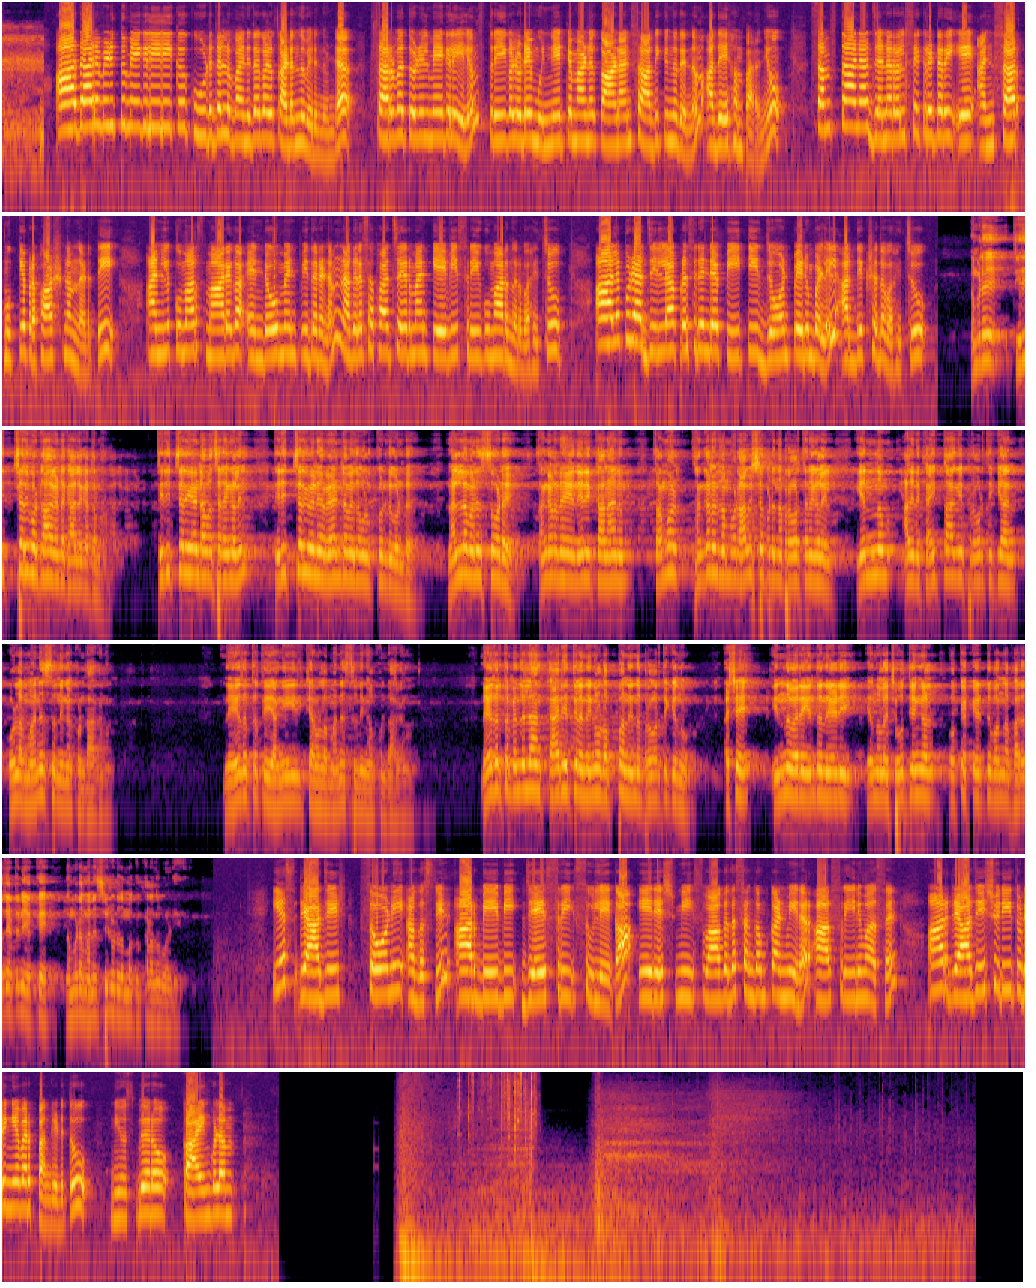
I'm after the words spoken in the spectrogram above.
ആധാരമെഴുത്തു മേഖലയിലേക്ക് കൂടുതൽ വനിതകൾ കടന്നു വരുന്നുണ്ട്. സർവ തൊഴിൽ മേഖലയിലും സ്ത്രീകളുടെ മുന്നേറ്റമാണ് കാണാൻ സാധിക്കുന്നതെന്നും അദ്ദേഹം പറഞ്ഞു. സംസ്ഥാന ജനറൽ സെക്രട്ടറി എ അൻസാർ മുഖ്യപ്രഭാഷണം നടത്തി. അനിൽകുമാർ സ്മാരക എൻഡോവ്മെന്റ് വിതരണം നഗരസഭാ ചെയർമാൻ കെ വി ശ്രീകുമാർ നിർവഹിച്ചു. ആലപ്പുഴ ജില്ലാ president P T John Perumpallil അധ്യക്ഷത വഹിച്ചു. നമ്മുടെ തിരിച്ചറിവുണ്ടാകേണ്ട കാലഘട്ടമാണ്. തിരിച്ചറിയേണ്ട അവസരങ്ങളിൽ തിരിച്ചറിവിനെ വേണ്ട വിധം ഉൾക്കൊണ്ടുകൊണ്ട് നല്ല മനസ്സോടെ സംഘടനയെ നേരിൽ കാണാനും സംഘടന നമ്മോട് ആവശ്യപ്പെടുന്ന പ്രവർത്തനങ്ങളിൽ എന്നും അതിന് കൈത്താങ്ങി പ്രവർത്തിക്കാൻ ഉള്ള മനസ്സ് നിങ്ങൾക്കുണ്ടാകണം. നേതൃത്വത്തെ അംഗീകരിക്കാനുള്ള മനസ്സ് നിങ്ങൾക്കുണ്ടാകണം. നേതൃത്വം എന്തെല്ലാം കാര്യത്തിൽ നിങ്ങളോടൊപ്പം നിന്ന് പ്രവർത്തിക്കുന്നു? പക്ഷേ ഇന്ന് വരെ എന്ത് നേടി എന്നുള്ള ചോദ്യങ്ങൾ ഒക്കെ കേട്ട് വന്ന ഭരതേട്ടനെയൊക്കെ നമ്മുടെ മനസ്സിലൂടെ നമുക്ക് കടന്നു പോകേണ്ടി S Rajesh Soni Augustine R Baby Jayasree Sulekha A Rashmi സ്വാഗത സംഘം convener R Srinivasan R Rajeswari തുടങ്ങിയവർ പങ്കെടുത്തു. News bureau Kayamkulam.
